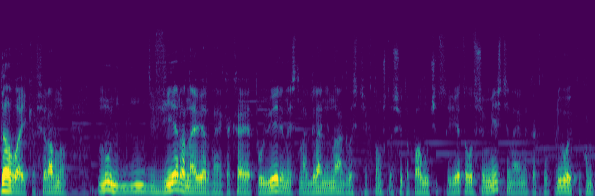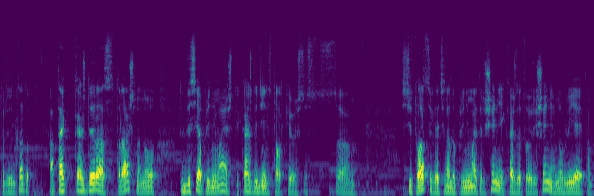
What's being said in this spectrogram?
давай-ка все равно. Ну, вера, наверное, какая-то уверенность на грани наглости в том, что все это получится. И это вот все вместе, наверное, как-то приводит к какому-то результату. А так каждый раз страшно, но ты для себя принимаешь, ты каждый день сталкиваешься с э, ситуацией, когда тебе надо принимать решение, и каждое твое решение, оно влияет там,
